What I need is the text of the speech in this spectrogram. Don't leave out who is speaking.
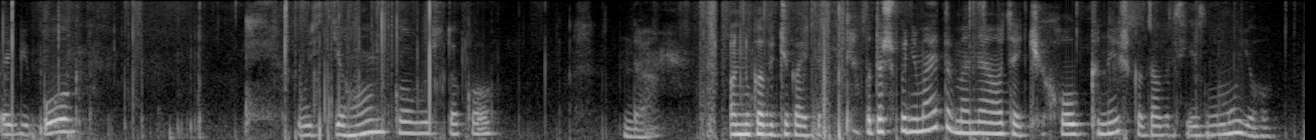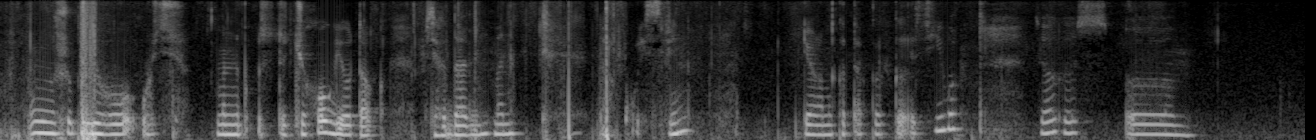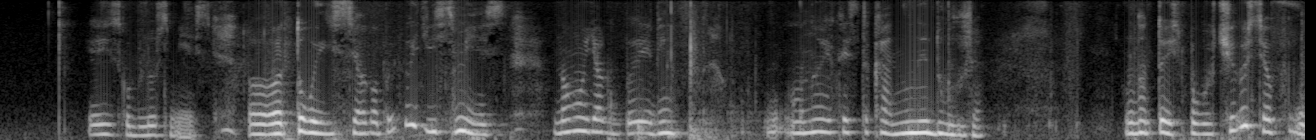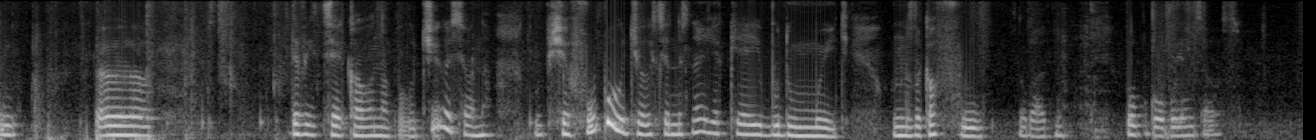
Speaker 1: Бебі Борн. Ось тяганка ось така. Да. А ну-ка, ви чекайте. Бо то що, розумієте, в мене оцей чехол книжка, зараз я зніму його. Ну, щоб його ось. У мене просто чехол і отак. Завжди він в мене. Так, ось він. Тяганка така красива. Зараз. Е я їй зроблю смесь. Е, то я робила їй смесь. Ну, якби він. Воно якесь таке ну, не дуже. Ну, тобто, получилося фу. Е, дивіться, яка вона получилася. Вона взагалі фу получилася. Не знаю, як я її буду мити. Вона така фу. Ну, Ладно, попробуємо зараз.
